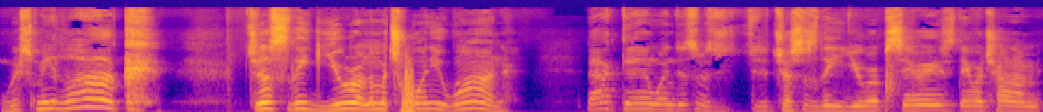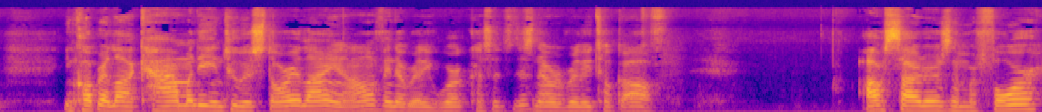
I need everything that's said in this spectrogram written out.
Wish me luck. Justice League Europe number 21. Back then, when this was Justice League Europe series, they were trying to incorporate a lot of comedy into his storyline, and I don't think that really worked because this never really took off. Outsiders number four.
